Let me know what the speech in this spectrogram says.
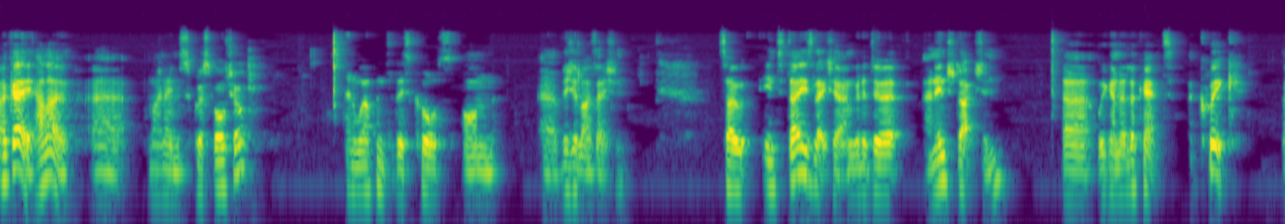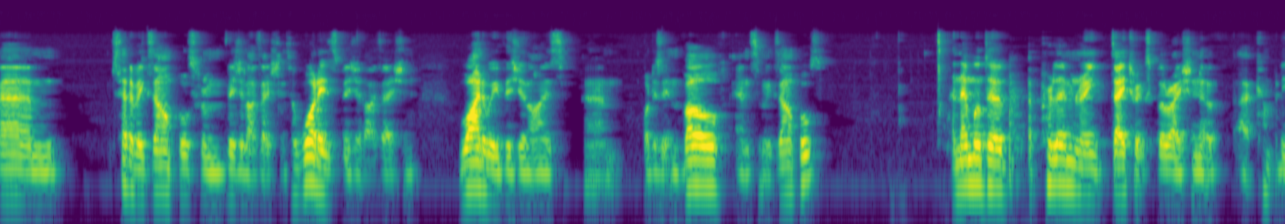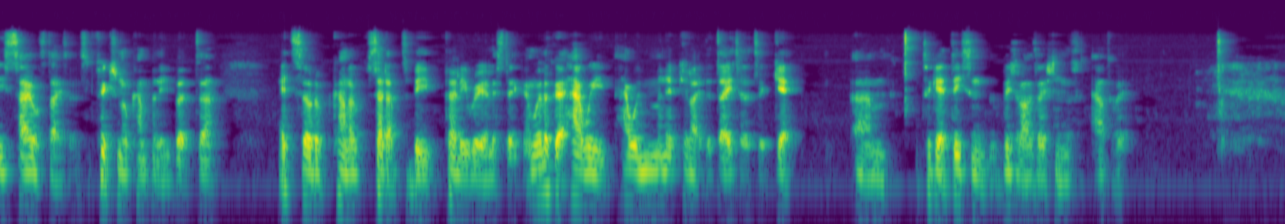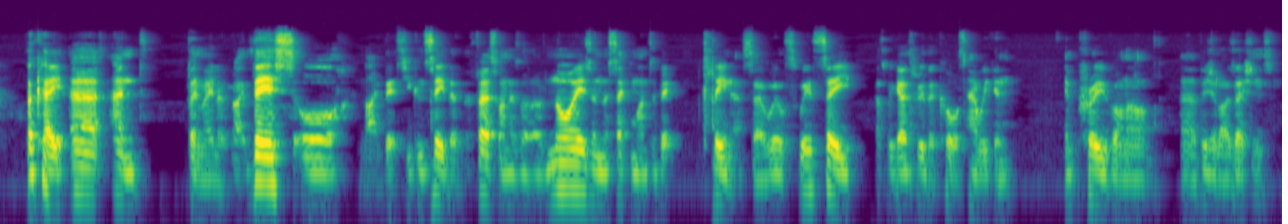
Okay, hello. Uh, my name is Chris Walshaw, and welcome to this course on uh, visualization. So, in today's lecture, I'm going to do a, an introduction. Uh, we're going to look at a quick um, set of examples from visualization. So, what is visualization? Why do we visualize? Um, what does it involve? And some examples. And then we'll do a, preliminary data exploration of a company's sales data. It's a fictional company, but uh, it's sort of kind of set up to be fairly realistic. And we'll look at how we how we manipulate the data to get um, to get decent visualizations out of it. Okay, uh, and they may look like this or like this. You can see that the first one has a lot of noise and the second one's a bit cleaner. So we'll we'll see as we go through the course how we can improve on our uh, visualizations.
